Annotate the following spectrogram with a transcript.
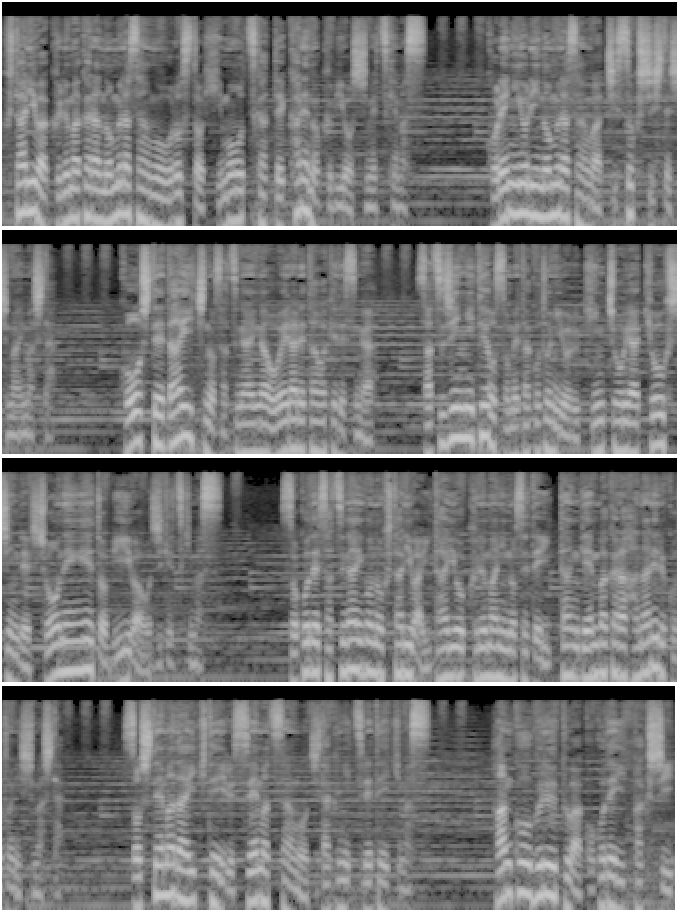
二人は車から野村さんを降ろすと紐を使って彼の首を締め付けます。これにより野村さんは窒息死してしまいました。こうして第一の殺害が終えられたわけですが、殺人に手を染めたことによる緊張や恐怖心で少年 A と B はおじけつきます。そこで殺害後の2人は遺体を車に乗せて一旦現場から離れることにしましたそしてまだ生きている末松さんを自宅に連れて行きます犯行グループはここで一泊し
